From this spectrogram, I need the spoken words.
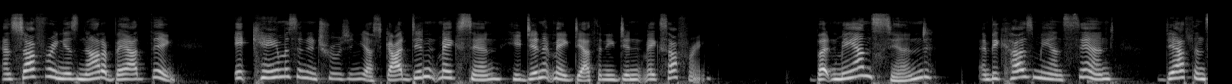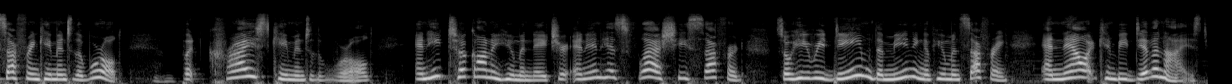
And suffering is not a bad thing. It came as an intrusion. Yes, God didn't make sin, He didn't make death, and He didn't make suffering. But man sinned, and because man sinned, death and suffering came into the world. Mm-hmm. But Christ came into the world and he took on a human nature and in his flesh he suffered. So he redeemed the meaning of human suffering and now it can be divinized.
